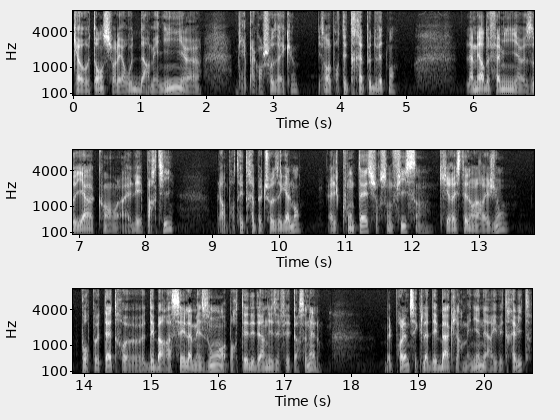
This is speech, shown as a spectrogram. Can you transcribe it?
cahotant sur les routes d'Arménie. Il n'y avait pas grand-chose avec eux. Ils ont apporté très peu de vêtements. La mère de famille, Zoya, quand elle est partie, elle a emporté très peu de choses également. Elle comptait sur son fils qui restait dans la région pour peut-être euh, débarrasser la maison, emporter des derniers effets personnels. Mais le problème, c'est que la débâcle arménienne est arrivée très vite.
